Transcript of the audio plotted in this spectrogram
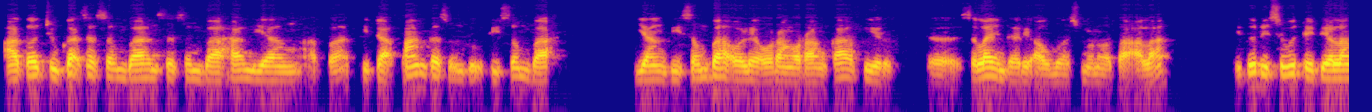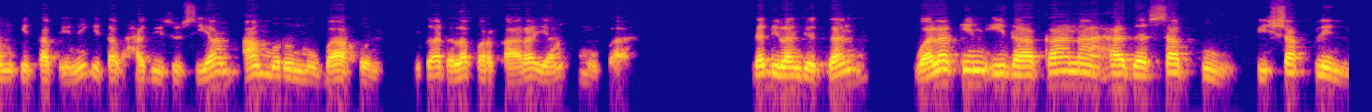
atau juga sesembahan-sesembahan yang apa tidak pantas untuk disembah, yang disembah oleh orang-orang kafir eh, selain dari Allah taala itu disebut di dalam kitab ini, kitab hadis usiam, amrun mubahun. Itu adalah perkara yang mubah. Dan dilanjutkan, walakin idha kana sabbu bisyaklin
